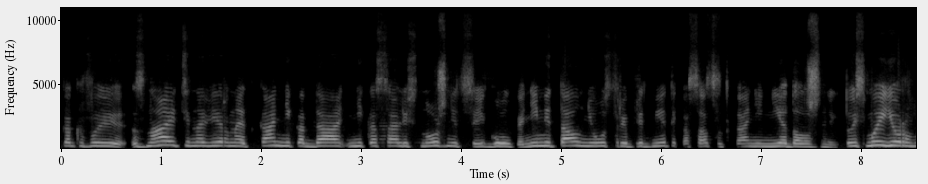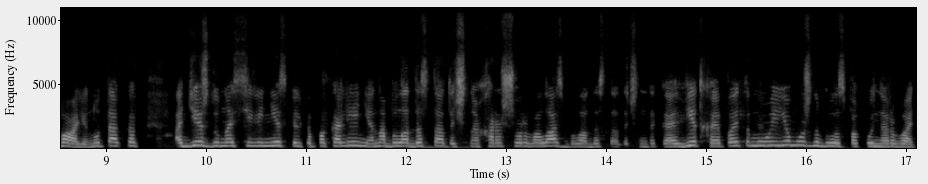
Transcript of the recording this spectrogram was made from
Как вы знаете, наверное, ткань никогда не касались ножницы, иголка. Ни металл, ни острые предметы касаться ткани не должны. То есть мы ее рвали, но так как одежду носили несколько поколений, она была достаточно хорошо рвалась, была достаточно такая ветхая, поэтому ее можно было спокойно рвать.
